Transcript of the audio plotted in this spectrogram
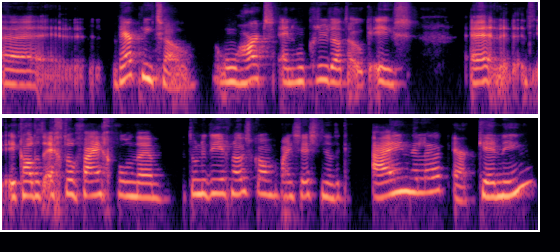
uh, werkt niet zo. Hoe hard en hoe cru dat ook is. Uh, ik had het echt wel fijn gevonden toen de diagnose kwam op mijn 16, dat ik eindelijk erkenning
